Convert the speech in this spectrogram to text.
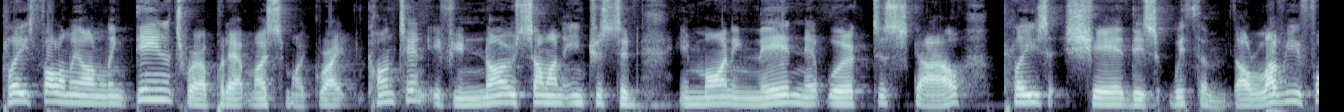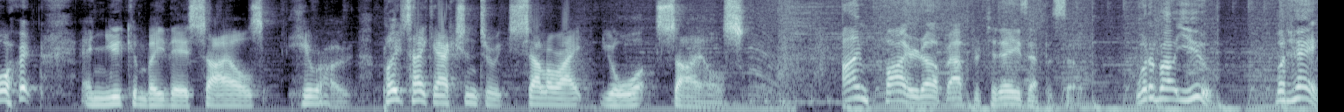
Please follow me on LinkedIn. It's where I put out most of my great content. If you know someone interested in mining their network to scale, please share this with them. They'll love you for it and you can be their sales hero. Please take action to accelerate your sales. I'm fired up after today's episode. What about you? But hey,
